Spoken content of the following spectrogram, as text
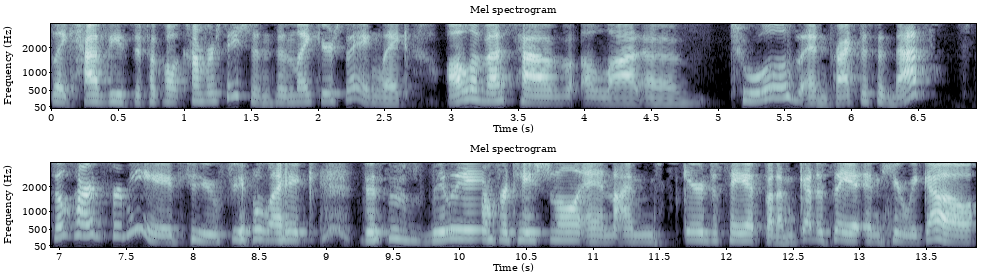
like have these difficult conversations and like you're saying like all of us have a lot of tools and practice and that's still hard for me to feel like this is really confrontational and i'm scared to say it but i'm gonna say it and here we go.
